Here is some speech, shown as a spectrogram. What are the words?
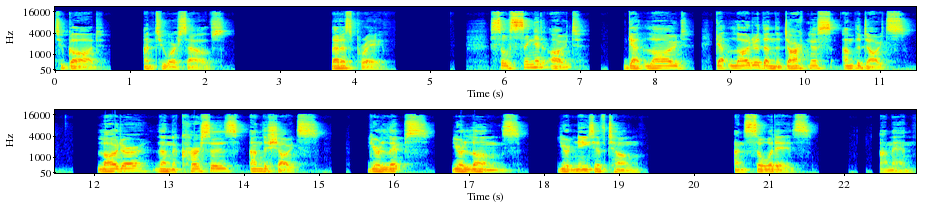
to God, and to ourselves. Let us pray. So sing it out, get loud, get louder than the darkness and the doubts, louder than the curses and the shouts, your lips, your lungs, your native tongue. and so it is. Amen.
